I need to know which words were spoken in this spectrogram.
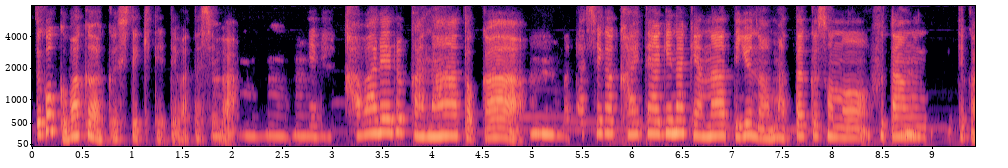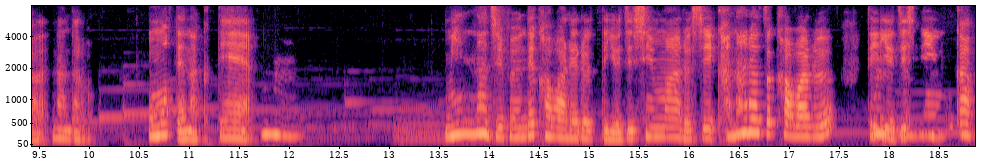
すごくワクワクしてきてて私は。で変われるかなとか、うん、私が変えてあげなきゃなっていうのは全くその負担っていうか、うん、なんだろう思ってなくて、うん、みんな自分で変われるっていう自信もあるし必ず変わるっていう自信が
